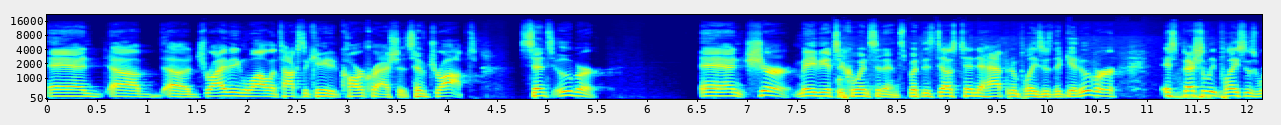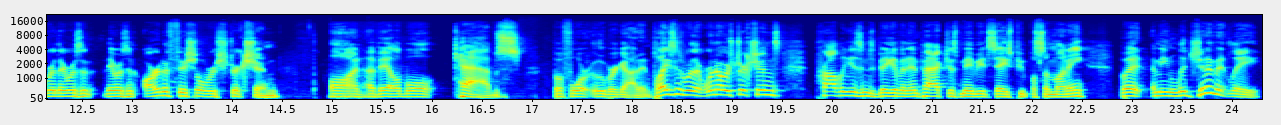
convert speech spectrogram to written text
and uh, uh, driving while intoxicated car crashes have dropped since Uber. And sure, maybe it's a coincidence, but this does tend to happen in places that get Uber, especially places where there was an there was an artificial restriction on available cabs before Uber got in. Places where there were no restrictions probably isn't as big of an impact, just maybe it saves people some money. But I mean, legitimately,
